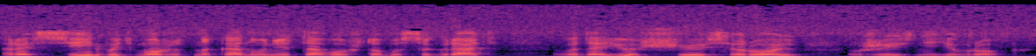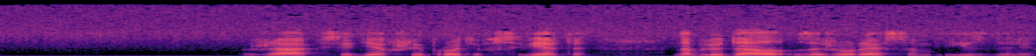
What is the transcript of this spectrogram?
Россия, быть может, накануне того, чтобы сыграть выдающуюся роль в жизни Европы». Жак, сидевший против света, наблюдал за Жоресом издали.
